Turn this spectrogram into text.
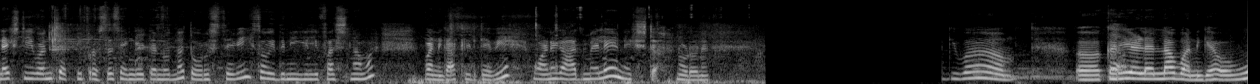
ನೆಕ್ಸ್ಟ್ ಈ ಒಂದು ಚಟ್ನಿ ಪ್ರೊಸೆಸ್ ಹೆಂಗೈತೆ ಅನ್ನೋದನ್ನ ತೋರಿಸ್ತೀವಿ. ಸೊ ಇದನ್ನ ಈಗ ಇಲ್ಲಿ ಫಸ್ಟ್ ನಾವು ಒಣಗಾಕಿಡ್ತೇವೆ. ಒಣಗಾದ್ಮೇಲೆ ನೆಕ್ಸ್ಟ್ ನೋಡೋಣ. ಇವ ಕರಿ ಎಳ್ಳೆಲ್ಲ ಒಣಗ್ಯಾವು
